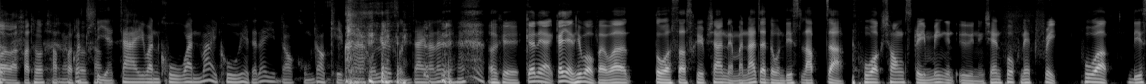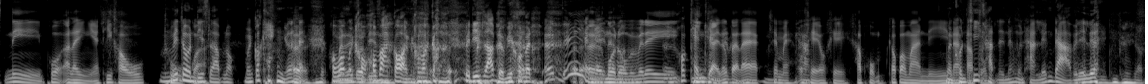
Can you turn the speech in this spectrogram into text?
อเหรอขอโทษครับขเราอก็โทษครับเสียใจวันครูวันไหว้ครูอยากจะได้ดอกของดอกเข็มมาเขาเลิกสนใจแล้วนั่นนะฮะโอเค ก็เนี่ยก็อย่างที่บอกไปว่าตัว subscription เนี่ยมันน่าจะโดน disrupt จากพวกช่องสตรีมมิ่งอื่นๆ อย่างเช่นพวก Netflix พวก Disney พวกอะไรอย่างเงี้ยที่เขาถูกไม่โดนกว่าดิสรับหรอกมันก็แข่งกันแหละเออเพราะว่ามันไม่ได้โดนเขาเขามา disrupt ก่อนเขามาก่อนไปดิสรับเดี๋ยวมีคนมาเอ้ยเอ้ยยังไงะโมโนมันไม่ได้เออเขาแข่ยิ่งงใหญ่กันตั้งแต่แรกใช่ไหมคโอรับเคโอเคครับ ผมก็ประมาณนี้เหมือนนะคนรับขี้ผมขัดเลยนะเหมือนหาเรื่องด่าไปเรื่อยไม่ครับ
